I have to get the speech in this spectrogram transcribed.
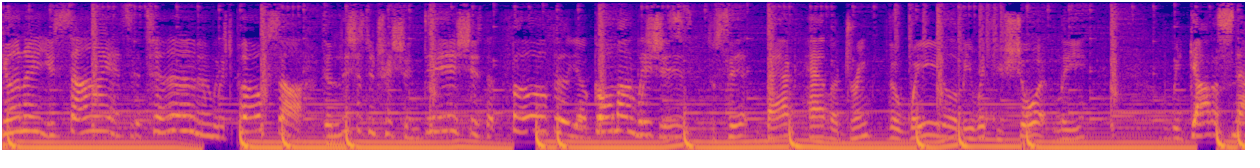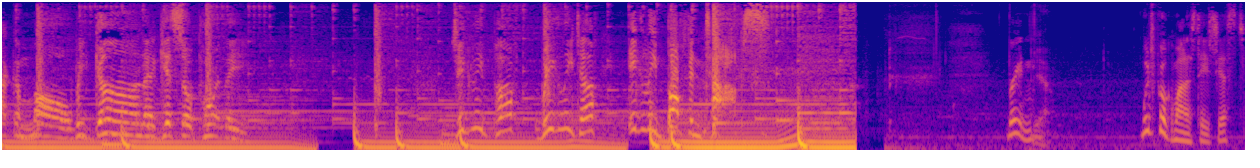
gonna use science to determine which pokes are delicious nutrition dishes that fulfill your gourmand wishes. So sit back, have a drink, the wait will be with you shortly. We gotta snack 'em all, we gonna get so portly. Jigglypuff, Wigglytuff, Iggly Buffin Tops. Brayton, Yeah. which Pokemon is tastiest?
